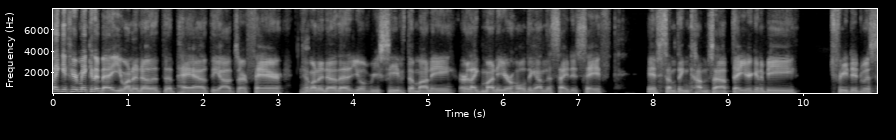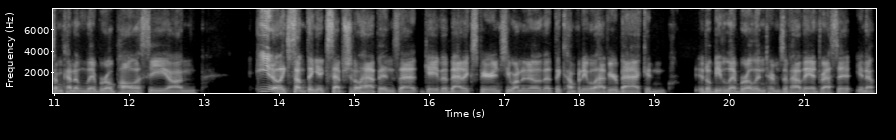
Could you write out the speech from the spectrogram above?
like if you're making a bet, you want to know that the payout, the odds are fair. Yep. You want to know that you'll receive the money or like money you're holding on the site is safe. If something comes up that you're going to be treated with some kind of liberal policy on you know like something exceptional happens that gave a bad experience you want to know that the company will have your back and it'll be liberal in terms of how they address it you know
